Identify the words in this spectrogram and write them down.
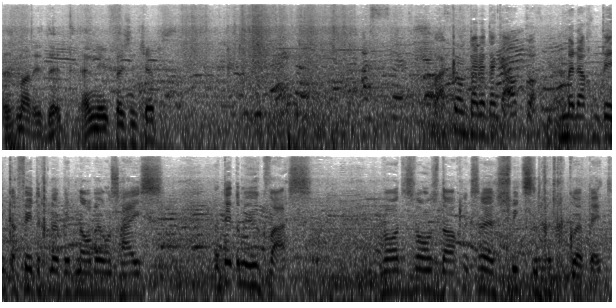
Dis maar dit. En die fish and chips. Maar ek onthou dat ek elke middag om teen kafee te geloop het naby ons huis. Wat net om die hoek was. Waar ons ons daaglikse sweets en goed gekoop het.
